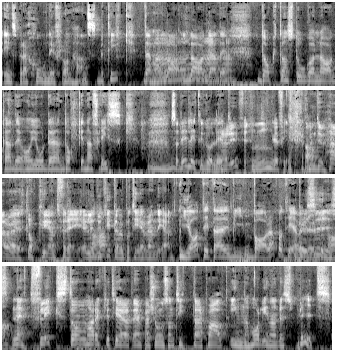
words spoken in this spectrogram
inspiration ifrån hans butik. Där man la, Ah. lagade, doktorn stod och lagade och gjorde dockorna frisk. Så det är lite gulligt. Ja, det är fint. Mm, det är fint. Ja. Men du, här har jag ett klockrent för dig. Eller Jaha. du tittar väl på TV en del? Jag tittar bara på TV nu. Precis. Ja. Netflix, de har rekryterat en person som tittar på allt innehåll innan det sprids.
